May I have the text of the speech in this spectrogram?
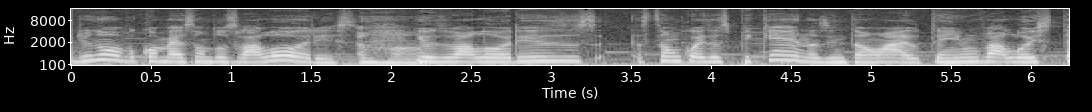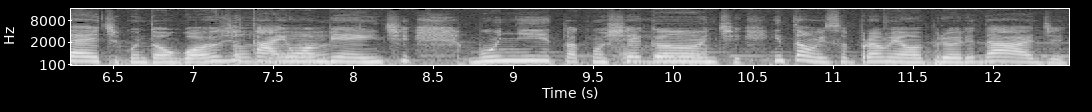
de novo, começam dos valores. Uhum. E os valores são coisas pequenas. Então, ah, eu tenho um valor estético, então eu gosto de uhum. estar em um ambiente bonito, aconchegante. Então, isso para mim é uma prioridade.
